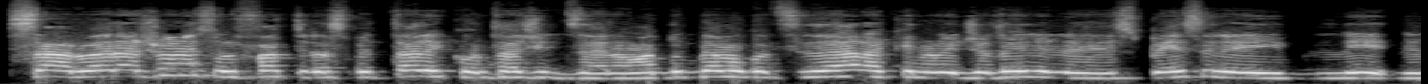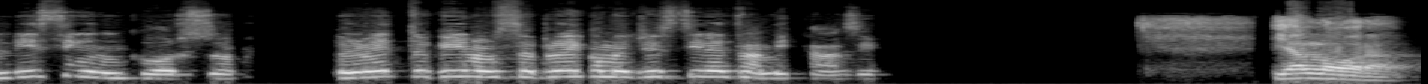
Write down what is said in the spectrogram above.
Saro, hai ragione sul fatto di aspettare i contagi zero, ma dobbiamo considerare anche i noleggiatori delle spese del listing in corso. Permetto che io non saprei come gestire entrambi i casi. E allora,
